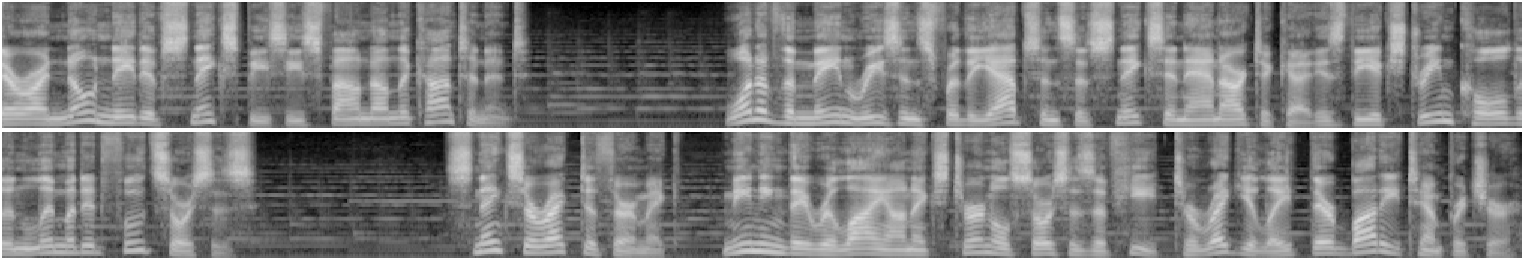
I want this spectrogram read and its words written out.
there are no native snake species found on the continent. One of the main reasons for the absence of snakes in Antarctica is the extreme cold and limited food sources. Snakes are ectothermic, meaning they rely on external sources of heat to regulate their body temperature.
